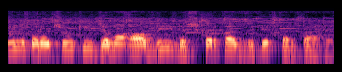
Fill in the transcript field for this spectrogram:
उन बलोचों की जमा आवरी लश्कर का ज़िक्र करता है।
